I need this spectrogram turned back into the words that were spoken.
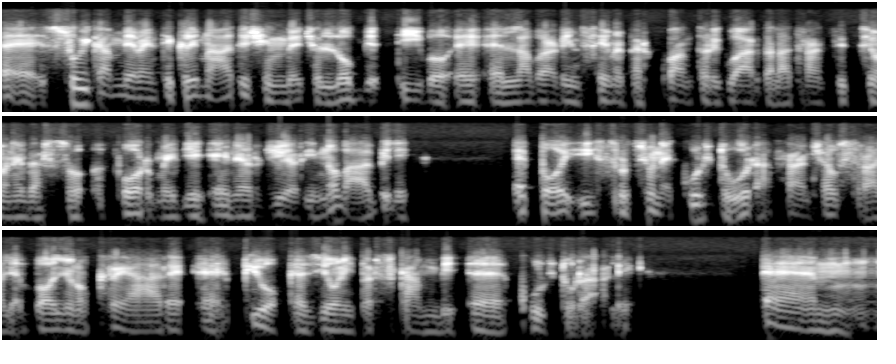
Eh, sui cambiamenti climatici invece l'obiettivo è, è, lavorare insieme per quanto riguarda la transizione verso forme di energie rinnovabili e poi istruzione e cultura, Francia e Australia vogliono creare eh, più occasioni per scambi eh, culturali. Ehm,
